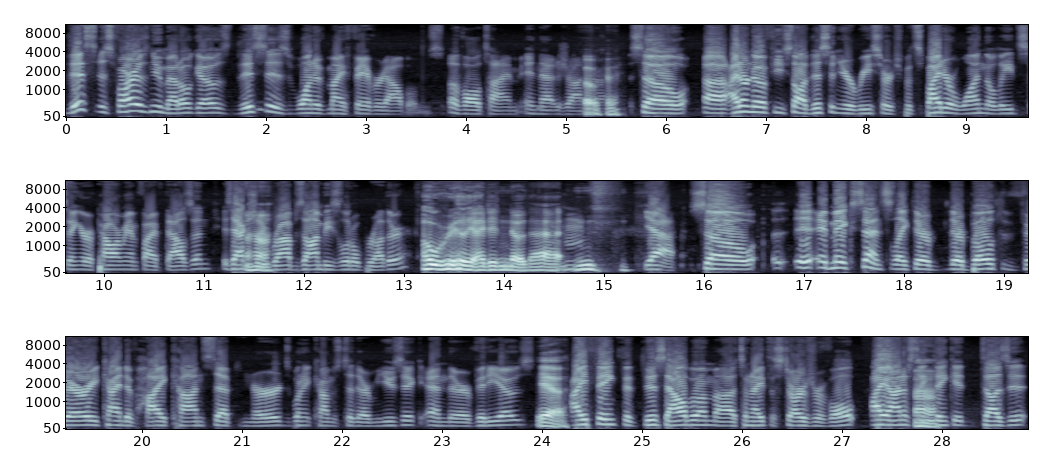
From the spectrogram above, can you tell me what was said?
this, as far as new metal goes, this is one of my favorite albums of all time in that genre. Okay. So uh, I don't know if you saw this in your research, but Spider One, the lead singer of Powerman Five Thousand, is actually Uh-huh. Rob Zombie's little brother. Oh, really? I didn't know that. Mhm. Yeah. So uh, it, it makes sense. Like they're they're both very kind of high concept nerds when it comes to their music and their videos. yeah. I think that this album, uh, Tonight the Stars Revolt, I honestly Uh-huh. think it does it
